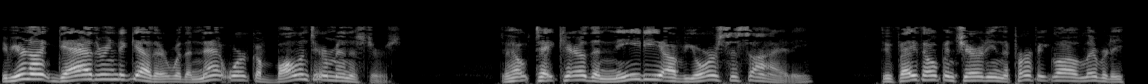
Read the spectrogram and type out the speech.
If you're not gathering together with a network of volunteer ministers to help take care of the needy of your society, through faith, hope, and charity and the perfect law of liberty,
